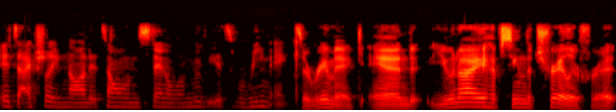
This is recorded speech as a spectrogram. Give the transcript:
it's actually not its own standalone movie. It's a remake. It's a remake, and you and I have seen the trailer for it.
